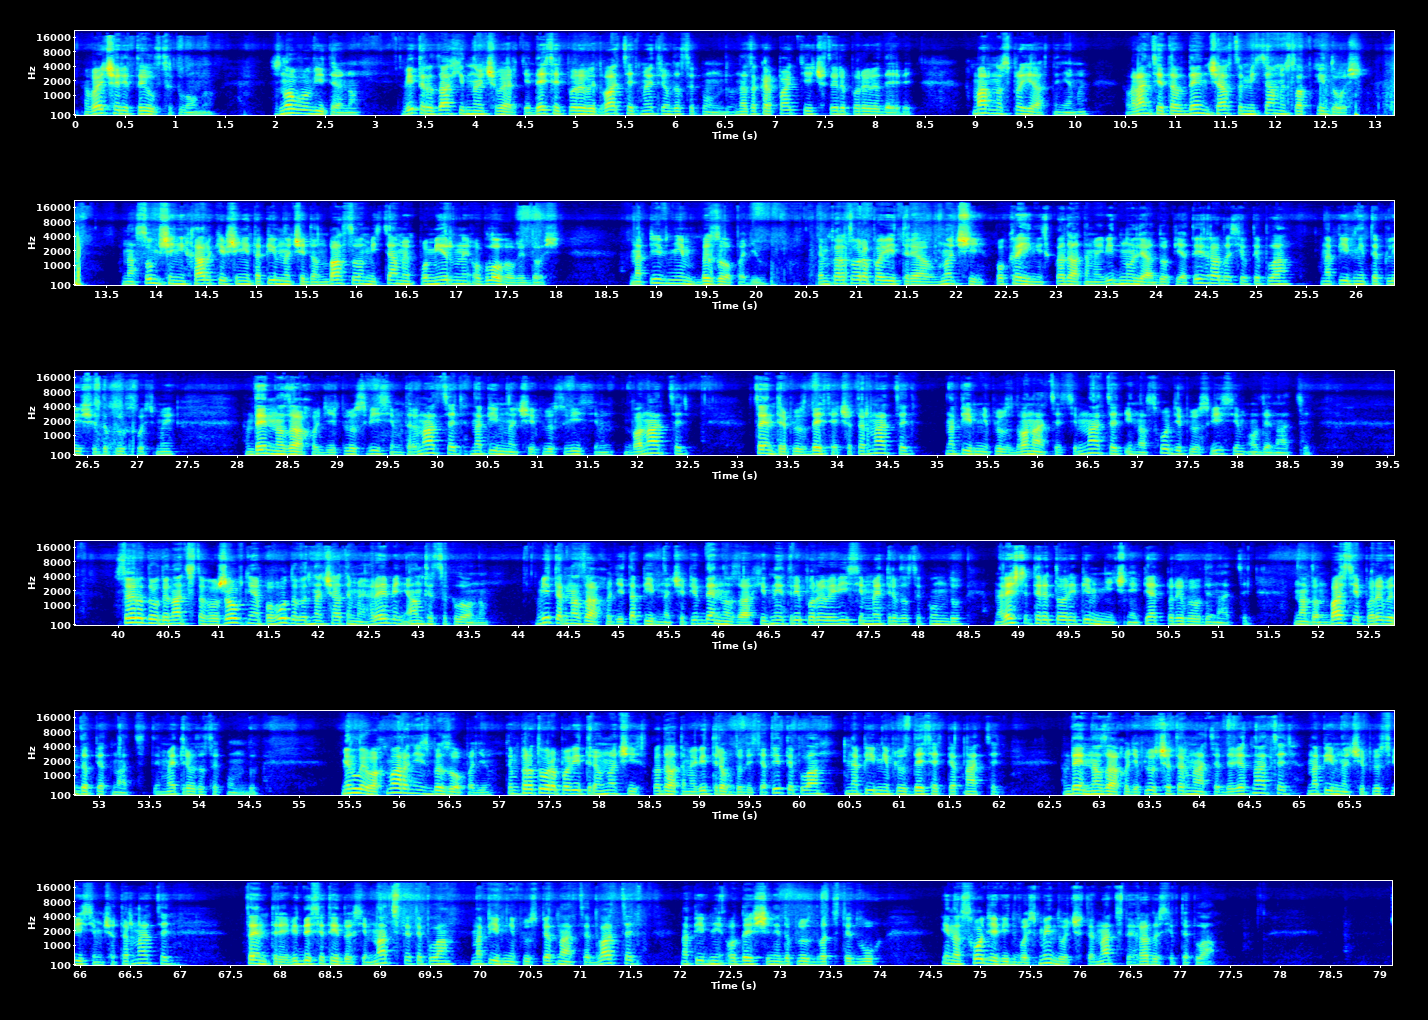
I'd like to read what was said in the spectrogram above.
Ввечері тил циклону. Знову вітряно. Вітер західної чверті 10 пориви 20 метрів за секунду. На Закарпатті 4 пориви 9. Хмарно з проясненнями. Вранці та вдень часто місцями слабкий дощ. На Сумщині, Харківщині та півночі Донбасу місцями помірний облоговий дощ. На півдні без опадів. Температура повітря вночі по країні складатиме від 0 до 5 градусів тепла, на півдні тепліше до плюс 8. День на заході плюс 8-13, на півночі плюс 8-12, в центрі плюс 10-14, на півдні плюс 12-17 і на сході плюс 8-11. Середу 11 жовтня погоду визначатиме гребінь антициклону. Вітер на заході та півночі південно-західний 3 пориви 8 метрів за секунду. На решті території північний 5 пориви 11. На Донбасі пориви до 15 метрів за секунду. Мінлива хмарність без опадів. Температура повітря вночі складатиме від 3 до 10 тепла, на півдні плюс 10-15. День на заході плюс 14-19, на півночі плюс 8-14, в центрі від 10 до 17 тепла, на півдні плюс 15-20, на півдні Одещини до плюс 22 і на сході від 8 до 14 градусів тепла.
